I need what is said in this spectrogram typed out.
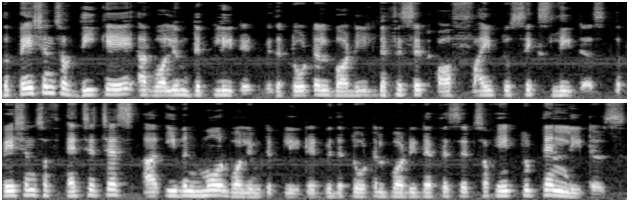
The patients of DKA are volume depleted with a total body deficit of 5 to 6 liters. The patients of HHS are even more volume depleted with a total body deficits of 8 to 10 liters.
